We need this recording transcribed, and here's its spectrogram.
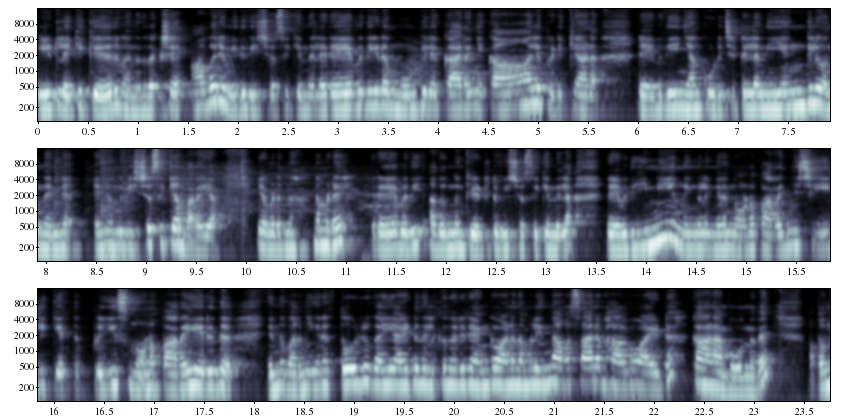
വീട്ടിലേക്ക് കയറി വന്നത്. പക്ഷെ അവരും ഇത് വിശ്വസിക്കുന്നില്ല. രേവതിയുടെ മുമ്പിൽ കരഞ്ഞ് കാൽ പിടിക്കുകയാണ്. രേവതി ഞാൻ കുടിച്ചിട്ടില്ല. നീയെങ്കിലും ഒന്ന് എന്നെ എന്നെ ഒന്ന് വിശ്വസിക്കാൻ പറയാ എവിടുന്ന്? നമ്മുടെ രേവതി അതൊന്നും കേട്ടിട്ട് വിശ്വസിക്കുന്നില്ല. രേവതി ഇനിയും നിങ്ങൾ ഇങ്ങനെ നോണ പറഞ്ഞ് ശീലിക്കരുത്. പ്ലീസ് നോണ പറയരുത്. എന്ന് പറഞ്ഞ് ഇങ്ങനെ തൊഴു കൈയായിട്ട് നിൽക്കുന്ന ഒരു രംഗമാണ് നമ്മൾ ഇന്ന് അവസാന ഭാഗമായിട്ട് കാണാൻ പോകുന്നത്. അപ്പം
